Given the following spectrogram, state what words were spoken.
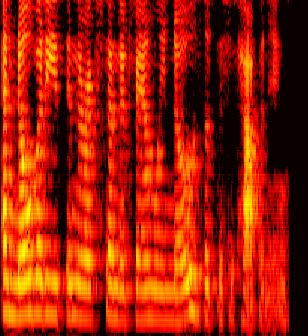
and nobody in their extended family knows that this is happening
